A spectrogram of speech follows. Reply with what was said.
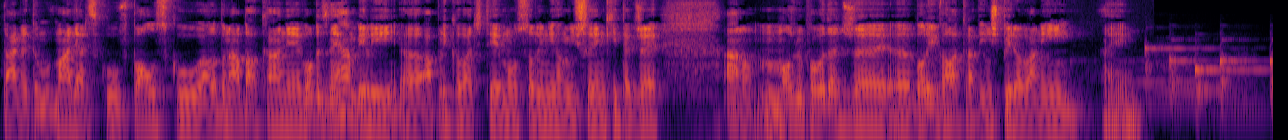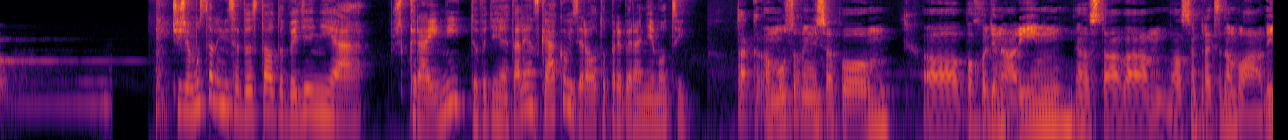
dajme tomu v Maďarsku, v Polsku alebo na Balkáne, vôbec nehambili e, aplikovať tie Mussoliniho myšlienky, takže áno, môžeme povedať, že e, boli veľakrát inšpirovaní. Hej. Čiže Mussolini sa dostal do vedenia krajiny, do vedenia Talianska. Ako vyzeralo to preberanie moci? Tak Mussolini sa po pochode na Rím stáva vlastne predsedom vlády.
